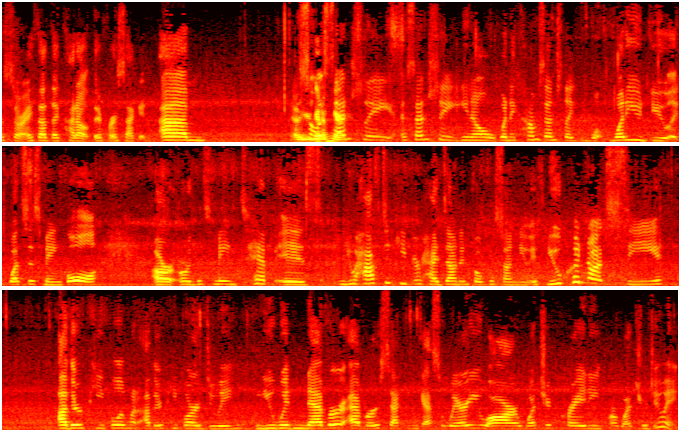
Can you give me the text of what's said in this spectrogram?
sorry i thought that cut out there for a second um oh, so essentially hear. essentially you know when it comes down to like what, what do you do like what's this main goal or, or this main tip is you have to keep your head down and focus on you. If you could not see other people and what other people are doing, you would never ever second guess where you are, what you're creating, or what you're doing.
